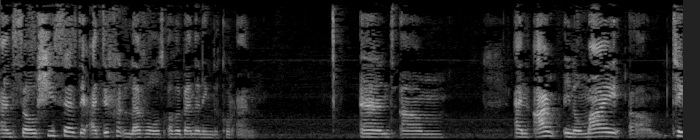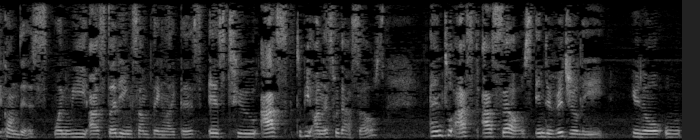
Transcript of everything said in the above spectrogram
and so she says there are different levels of abandoning the Quran. And um, and I'm, you know, my um, take on this when we are studying something like this is to ask, to be honest with ourselves, and to ask ourselves individually, you know,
